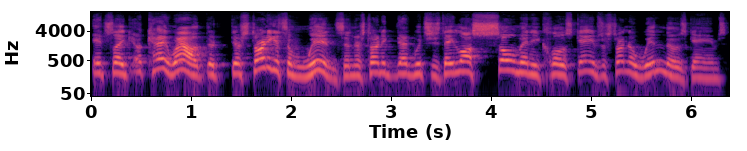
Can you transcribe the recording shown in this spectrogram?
it's like, okay, wow, they're, they're starting to get some wins and they're starting to, which is they lost so many close games. They're starting to win those games.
